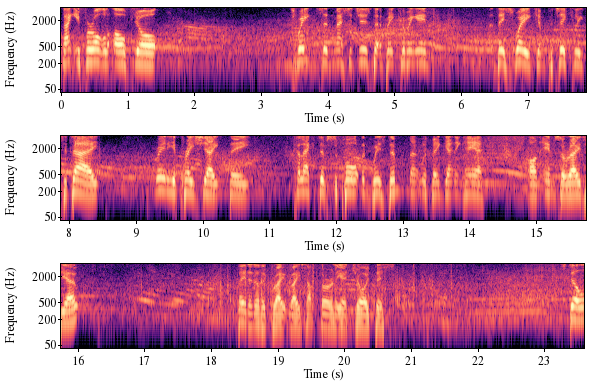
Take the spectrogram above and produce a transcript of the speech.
Thank you for all of your tweets and messages that have been coming in this week and particularly today. Really appreciate the collective support and wisdom that we've been getting here on IMSA Radio. Been another great race. I've thoroughly enjoyed this. Still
